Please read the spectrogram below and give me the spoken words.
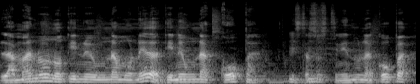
la mano no tiene una moneda, tiene una copa. Está sosteniendo una copa.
